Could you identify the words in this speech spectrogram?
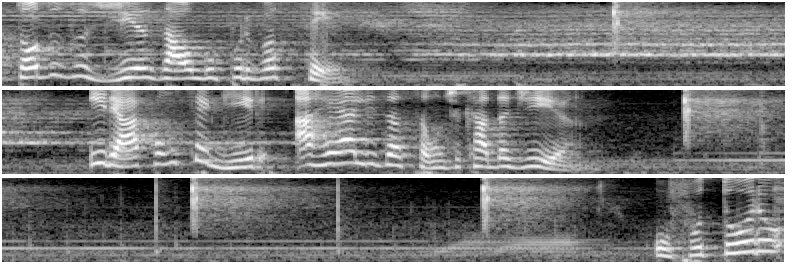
todos os dias algo por você. Irá conseguir a realização de cada dia. O futuro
